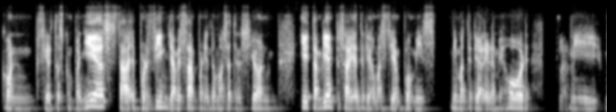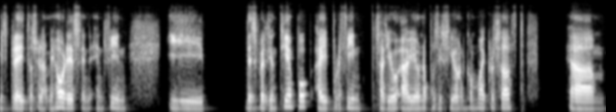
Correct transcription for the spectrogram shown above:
con ciertas compañías, estaba ya por fin, ya me estaban poniendo más atención y también pues había tenido más tiempo, mis, mi material era mejor, Claro. mi- mis créditos eran mejores, en, en fin. Y después de un tiempo, ahí por fin salió, había una posición con Microsoft am,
